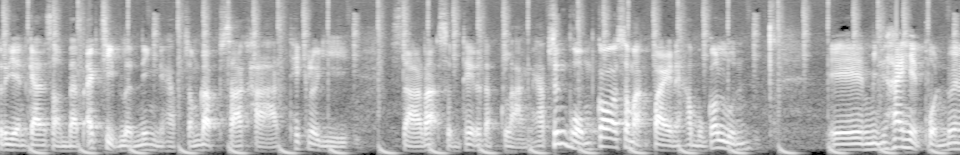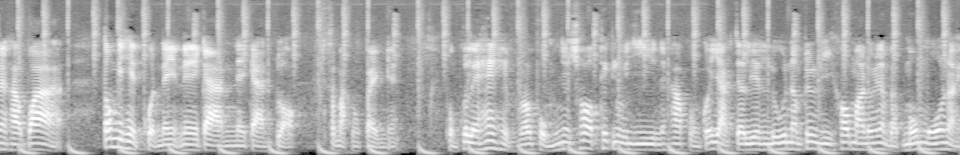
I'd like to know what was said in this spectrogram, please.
เรียนการสอนแบบ active learning นะครับสำหรับสาขาเทคโนโลยีสารสนเทศระดับกลางนะครับ ซึ่งผมก็สมัครไปนะครับ ผมก็ลุ้นเอมีให้เหตุผลด้วยนะครับว่าต้องมีเหตุผลในในการในการกรอกสมัครลงไปอย่างเงี้ยผมก็เลยให้เหตุผลว่าผมเนี่ยชอบเทคโนโลยีนะครับ ผมก็อยากจะเรียนรู้นำเทคโนโลยีเข้ามาด้วยแบบโม้ๆหน่อย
